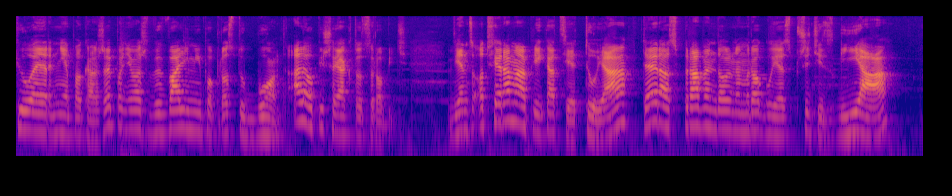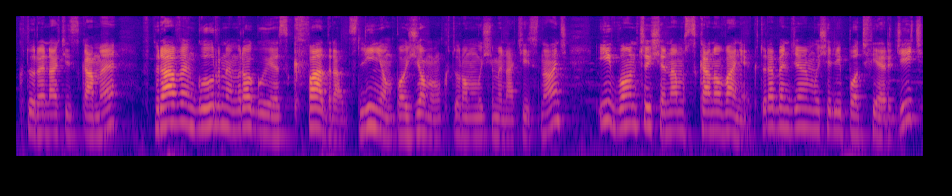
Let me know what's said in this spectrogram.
QR nie pokażę, ponieważ wywali mi po prostu błąd, ale opiszę jak to zrobić. Więc otwieramy aplikację Tuya. Teraz w prawym dolnym rogu jest przycisk Ja, który naciskamy. W prawym górnym rogu jest kwadrat z linią poziomą, którą musimy nacisnąć i włączy się nam skanowanie, które będziemy musieli potwierdzić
